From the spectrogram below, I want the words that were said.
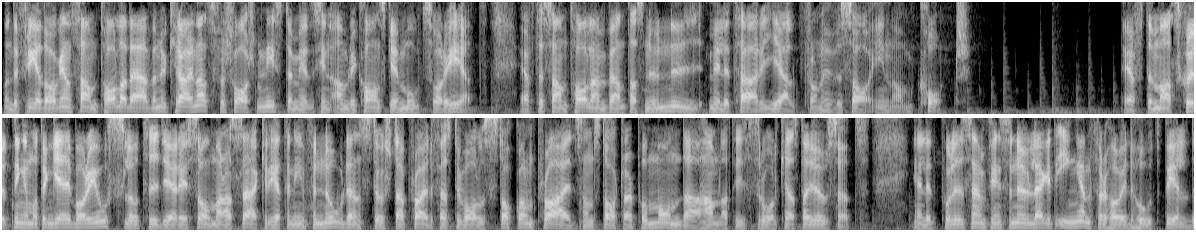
Under fredagen samtalade även Ukrainas försvarsminister med sin amerikanska motsvarighet. Efter samtalen väntas nu ny militär hjälp från USA inom kort. Efter masskjutningen mot en gaybar i Oslo tidigare i sommar har säkerheten inför Nordens största Pridefestival Stockholm Pride som startar på måndag hamnat i strålkastarljuset. Enligt polisen finns i nuläget ingen förhöjd hotbild,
